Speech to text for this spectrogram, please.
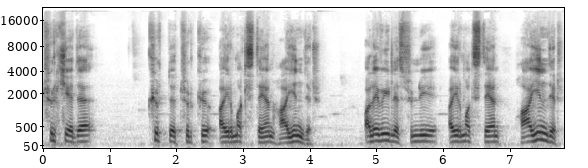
Türkiye'de Kürtle Türk'ü ayırmak isteyen haindir. Alevi ile Sünni'yi ayırmak isteyen haindir.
